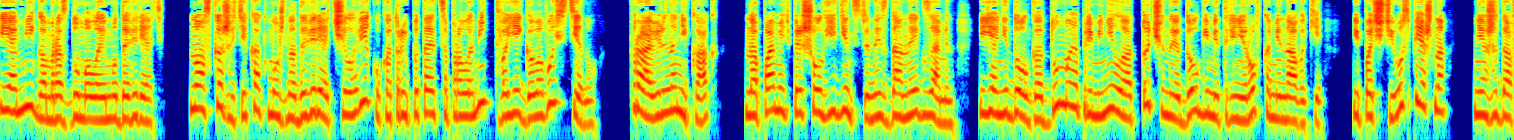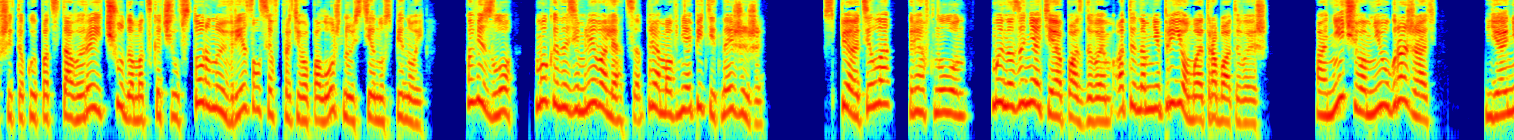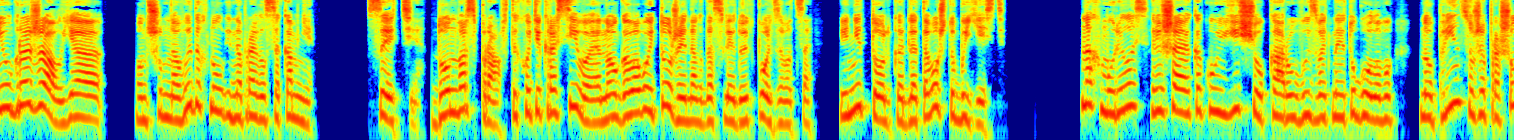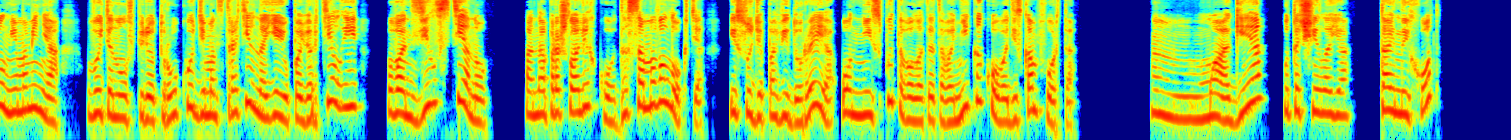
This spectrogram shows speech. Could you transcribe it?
Я мигом раздумала ему доверять. Ну а скажите, как можно доверять человеку, который пытается проломить твоей головой стену? Правильно, никак. На память пришел единственный сданный экзамен, и я, недолго думая, применила отточенные долгими тренировками навыки. И почти успешно. Не ожидавший такой подставы Рэй чудом отскочил в сторону и врезался в противоположную стену спиной. Повезло, мог и на земле валяться, прямо в неаппетитной жиже. «Спятила?» – рявкнул он. «Мы на занятия опаздываем, а ты на мне приемы отрабатываешь». «А нечего мне угрожать». «Я не угрожал, я...» Он шумно выдохнул и направился ко мне. «Сетти, Донварс прав, ты хоть и красивая, но головой тоже иногда следует пользоваться. И не только для того, чтобы есть». Нахмурилась, решая, какую еще кару вызвать на эту голову, но принц уже прошел мимо меня, вытянул вперед руку, демонстративно ею повертел и вонзил в стену. Она прошла легко, до самого локтя, и, судя по виду Рея, он не испытывал от этого никакого дискомфорта. «Магия?» – уточнила я. «Тайный ход?»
